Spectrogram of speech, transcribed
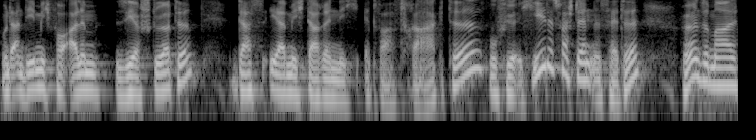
und an dem mich vor allem sehr störte, dass er mich darin nicht etwa fragte, wofür ich jedes Verständnis hätte. Hören Sie mal,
